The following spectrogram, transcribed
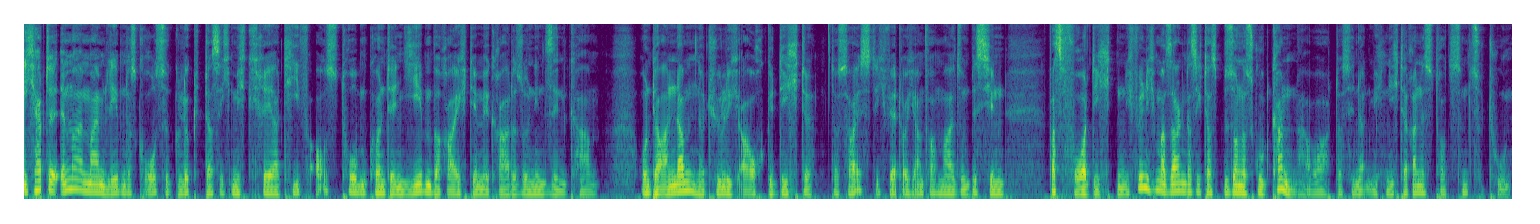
Ich hatte immer in meinem Leben das große Glück, dass ich mich kreativ austoben konnte in jedem Bereich, der mir gerade so in den Sinn kam. Unter anderem natürlich auch Gedichte. Das heißt, ich werde euch einfach mal so ein bisschen was vordichten. Ich will nicht mal sagen, dass ich das besonders gut kann, aber das hindert mich nicht daran, es trotzdem zu tun.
